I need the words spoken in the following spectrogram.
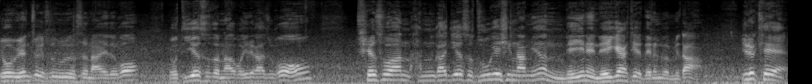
요 왼쪽에서 눈에서 나야 되고 요 뒤에서도 나고 이래가지고 최소한 한 가지에서 두 개씩 나면 내년에 네 가지가 되는 겁니다. 이렇게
